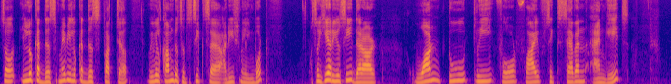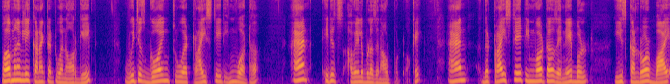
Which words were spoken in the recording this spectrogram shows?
So look at this maybe look at this structure we will come to 6 uh, additional input. So here you see there are 1, 2, 3, 4, 5, 6, 7 AND gates permanently connected to an OR gate which is going through a tri-state inverter and it is available as an output okay. And the tri-state inverters enabled is controlled by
